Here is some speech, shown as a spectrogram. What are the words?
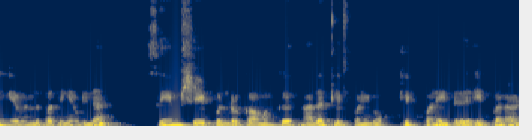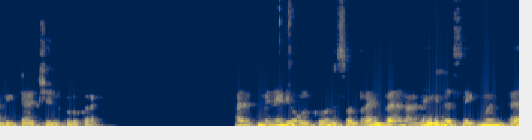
இங்கே வந்து பார்த்தீங்க அப்படின்னா சேம் ஷேப்புன்னு இருக்கா அதை கிளிக் பண்ணிவிடும் கிளிக் பண்ணிவிட்டு இப்போ நான் டிட்டாச்சின்னு கொடுக்குறேன். அதுக்கு முன்னாடி உங்களுக்கு ஒன்று சொல்கிறேன் இப்போ நான் இந்த செக்மெண்ட்டை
